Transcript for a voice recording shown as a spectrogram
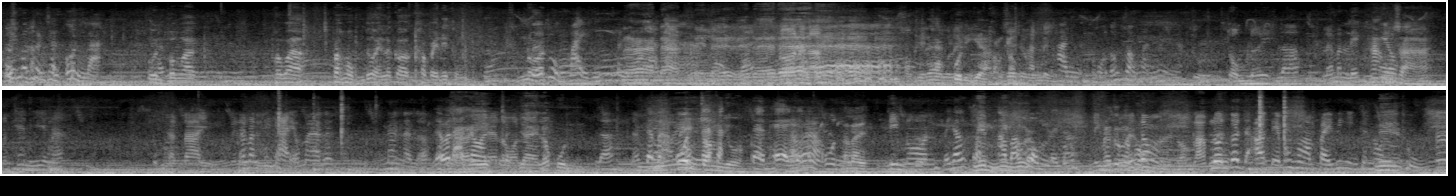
เฮ้ยเมื่อคืนฉันอุ่นว่ะอุ่นเพราะว่าเพราะว่าผ้าห่มด้วยแล้วก็เข้าไปในถุงนอซื้อนถุงใหม่ดิที่มันนะร้อนนะอะของทีที่แรกพูพูดดอีกอย่างของสเกองทูพันหนึ่งพันโอ้โหต้องสองพันหนึ่งอะจบเลยเหรอแล้วมันเล็กห้าเดีอยงวศามันแค่นี้เองนะ ผมอยากได้อยู่ไม่แล้ได้วมันขยายออกมาแล้วนั่นน่ะเหรอแล้วเวลานอนแน่นอนใหญ่แล้วอุ่นเหรอแต่มันอุ่นจ้นะองอยู่ แต่แพงนะมันอุ่นอะไรนิ่มนอนไม่ต้องนิ่มเอาผ้านิ่มด้วยห่มเลยนะนี่ไม่ต้องไม่มาต้องห่มเลยยอมรับรนก็จะเอาแต่ผ้านอนไปพี่นิงก็นอนในถุงอื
